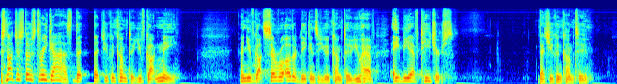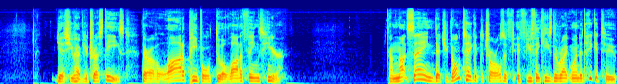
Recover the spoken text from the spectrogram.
It's not just those three guys that, that you can come to. You've got me. And you've got several other deacons that you can come to. You have ABF teachers that you can come to. Yes, you have your trustees. There are a lot of people do a lot of things here. I'm not saying that you don't take it to Charles if, if you think he's the right one to take it to,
